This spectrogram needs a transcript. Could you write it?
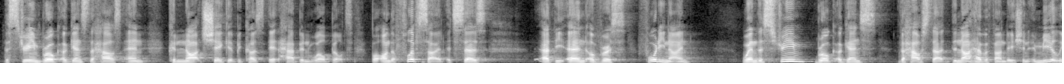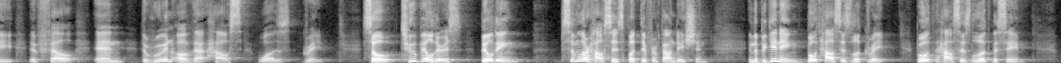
the stream broke against the house and could not shake it because it had been well built. But on the flip side, it says at the end of verse 49 when the stream broke against the house that did not have a foundation, immediately it fell, and the ruin of that house was great. So, two builders building similar houses but different foundation. In the beginning, both houses look great. Both houses look the same.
